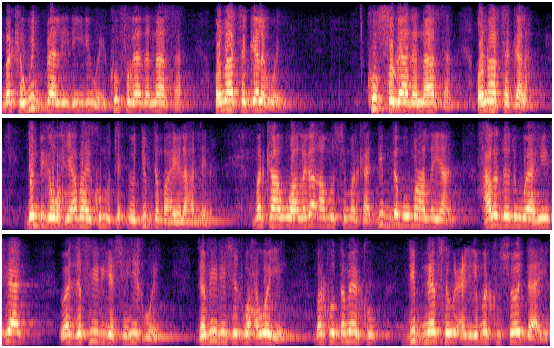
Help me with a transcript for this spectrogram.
marka wid baa laydin yidhi wey ku fogaada naarta oo naarta gala wey ku fogaada naarta oo naarta gala. Dembiga waxyaabahay ku mutay oo dib dambe hayla hadlina. Marka waa laga aamusi markaa dib dambe uma hadlayaan. Xaaladooda waa hiiraag waa zafiir iyo shahiiq wey zafiir iyo shahiiq waxa weeye dameerku dib neefta u celiyo markuu soo daayo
